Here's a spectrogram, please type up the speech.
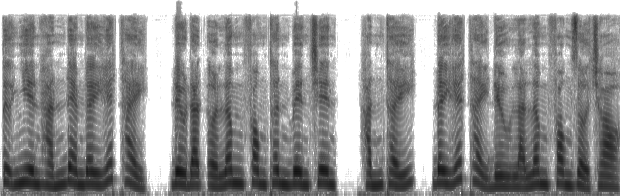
Tự nhiên hắn đem đây hết thảy, đều đặt ở Lâm Phong thân bên trên, hắn thấy, đây hết thảy đều là Lâm Phong dở trò.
